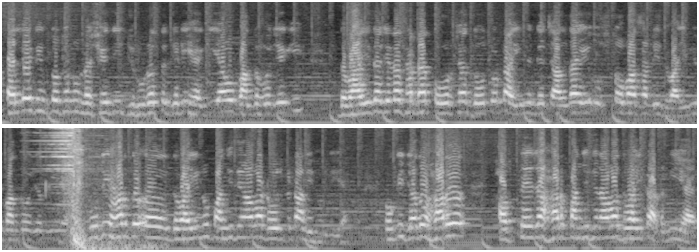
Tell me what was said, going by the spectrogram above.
ਪਹਿਲੇ ਦਿਨ ਤੋਂ ਤੁਹਾਨੂੰ ਨਸ਼ੇ ਦੀ ਜ਼ਰੂਰਤ ਜਿਹੜੀ ਹੈਗੀ ਆ ਉਹ ਬੰਦ ਹੋ ਜਾਏਗੀ ਦਵਾਈ ਦਾ ਜਿਹੜਾ ਸਾਡਾ ਕੋਰਸ ਹੈ 2 ਤੋਂ 2.5 ਮਹੀਨੇ ਚੱਲਦਾ ਹੈ ਉਸ ਤੋਂ ਬਾਅਦ ਸਾਡੀ ਦਵਾਈ ਵੀ ਬੰਦ ਹੋ ਜਾਂਦੀ ਹੈ ਉਹਦੀ ਹਰ ਦਵਾਈ ਨੂੰ 5 ਦਿਨਾਂ ਬਾਅਦ ਡੋਜ਼ ਘਟਾਣੀ ਹੁੰਦੀ ਹੈ ਕਿਉਂਕਿ ਜਦੋਂ ਹਰ ਹਫ਼ਤੇ ਜਾਂ ਹਰ 5 ਦਿਨਾਂ ਬਾਅਦ ਦਵਾਈ ਘਟਦੀ ਹੈ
